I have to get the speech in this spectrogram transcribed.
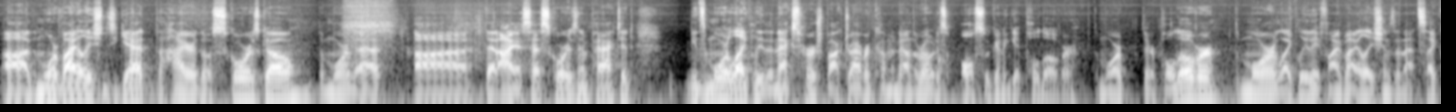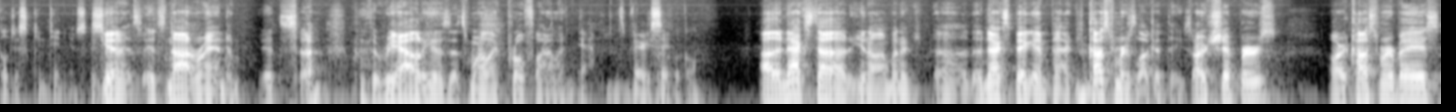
uh, the more violations you get, the higher those scores go, the more that uh, that ISS score is impacted means more likely the next Hirschbach driver coming down the road is also going to get pulled over. The more they're pulled over, the more likely they find violations, and that cycle just continues. Again, so, it's it's not random. It's uh, the reality is it's more like profiling. Yeah, it's very cyclical. Uh, the next, uh, you know, I'm going to uh, the next big impact. Mm-hmm. Customers look at these. Our shippers, our customer base,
